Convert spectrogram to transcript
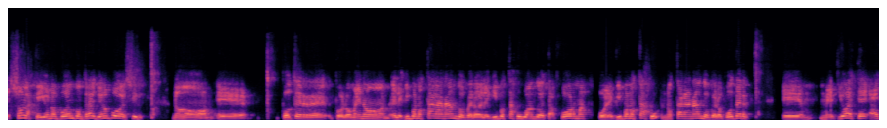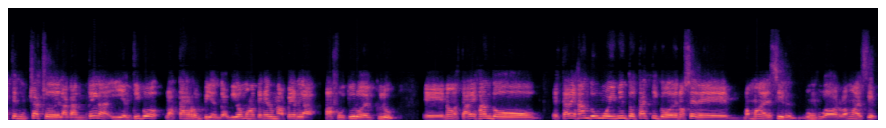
son las que yo no puedo encontrar. Yo no puedo decir, no, Potter, eh, por lo menos el equipo no está ganando, pero el equipo está jugando de esta forma, o el equipo no está, no está ganando, pero Potter eh, metió a este, a este muchacho de la cantera y el tipo la está rompiendo. Aquí vamos a tener una perla a futuro del club. Eh, no, está dejando, está dejando un movimiento táctico de, no sé, de, vamos a decir, un jugador, vamos a decir,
